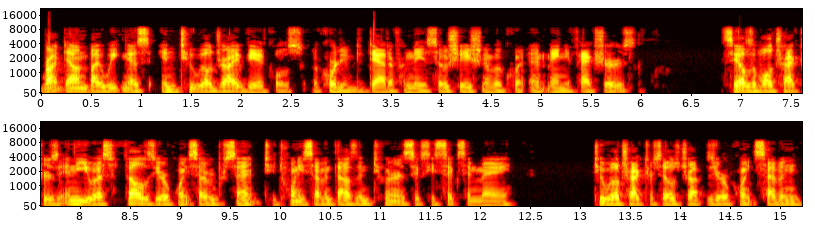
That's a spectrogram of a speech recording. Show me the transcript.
brought down by weakness in two wheel drive vehicles, according to data from the Association of Equipment Manufacturers. Sales of all tractors in the U.S. fell 0.7% to 27,266 in May, Two wheel tractor sales dropped 0.7%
